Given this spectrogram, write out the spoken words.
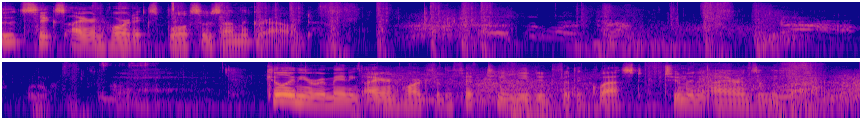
Loot 6 Iron Horde explosives on the ground. Kill any remaining Iron Horde for the 15 needed for the quest. Too many irons in the fire.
